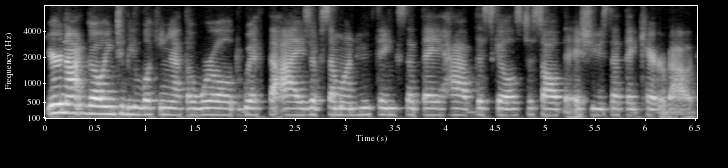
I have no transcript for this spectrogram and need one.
You're not going to be looking at the world with the eyes of someone who thinks that they have the skills to solve the issues that they care about.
